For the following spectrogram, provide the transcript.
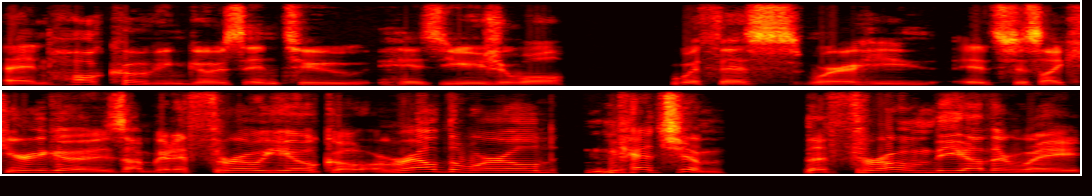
And Hulk Hogan goes into his usual with this, where he it's just like, here he goes, I'm going to throw Yoko around the world, catch him. Then throw him the other way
